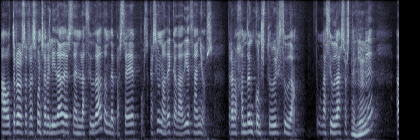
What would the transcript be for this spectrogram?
a otras responsabilidades en la ciudad, donde pasé pues, casi una década, 10 años, trabajando en construir ciudad, una ciudad sostenible, eh,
